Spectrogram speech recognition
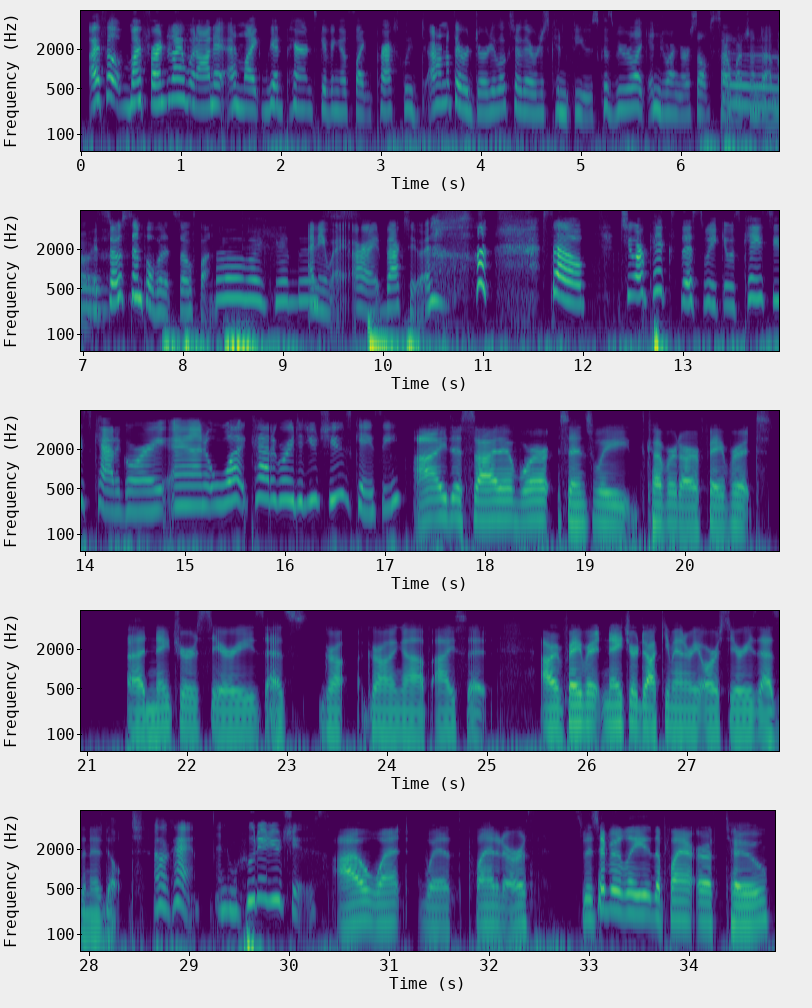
I felt my friend and I went on it, and like we had parents giving us like practically I don't know if they were dirty looks or they were just confused because we were like enjoying ourselves so much on Dumbo. It's so simple, but it's so fun. Oh my goodness. Anyway, all right, back to it. so, to our picks this week, it was Casey's category. And what category did you choose, Casey? I decided we're since we covered our favorite uh, nature series as gro- growing up, I said our favorite nature documentary or series as an adult. Okay, and who did you choose? I went with Planet Earth, specifically the Planet Earth 2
